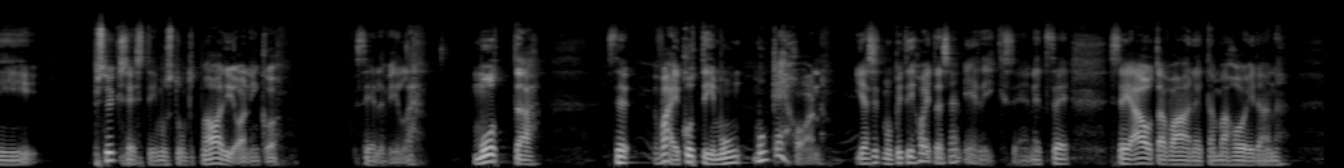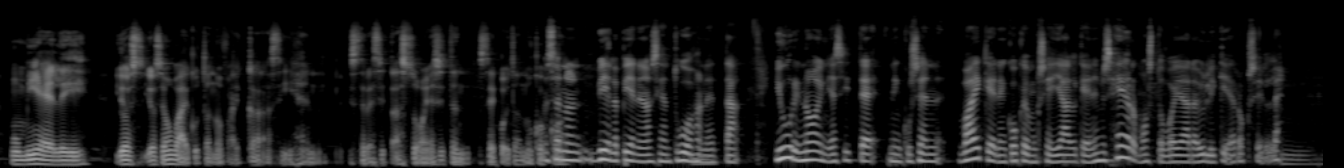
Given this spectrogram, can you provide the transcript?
niin psyksisesti musta tuntui, että mä olin jo niin selvillä. Mutta se vaikutti mun, mun kehoon. Ja sitten mun piti hoitaa sen erikseen. Et se, se ei auta vaan, että mä hoidan mun mieli, jos, jos se on vaikuttanut vaikka siihen stressitasoon ja sitten sekoitannut koko... Mä sanon vielä pienen asian tuohon, mm. että juuri noin ja sitten niin sen vaikeiden kokemuksen jälkeen esimerkiksi hermosto voi jäädä ylikierroksille. Mm.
